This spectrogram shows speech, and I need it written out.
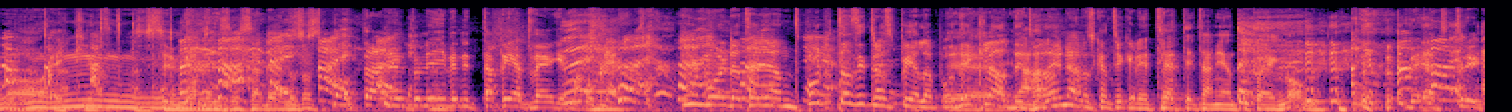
Ja, äckligt. Suga i sig och så spottar han ut oliven i tapetväggen. Hur mår det där tangentbordet han sitter och spelar på? Det är kladdigt han är va? den som kan tycka det är 30 tangenter på en gång. Med ett tryck.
